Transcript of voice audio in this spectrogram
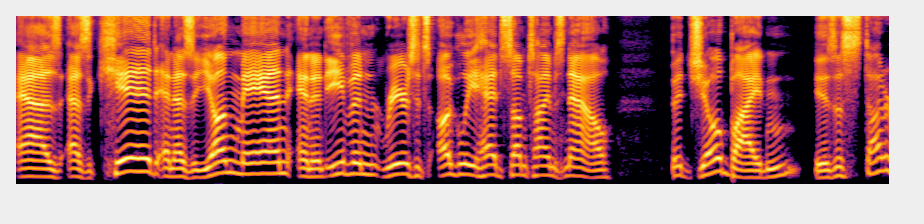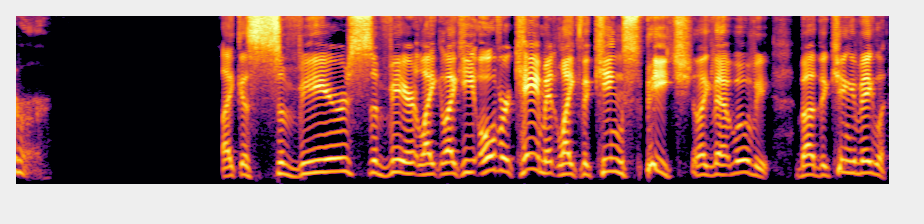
as as a kid and as a young man and it even rears its ugly head sometimes now, but Joe Biden is a stutterer like a severe, severe, like like he overcame it, like the King's Speech, like that movie about the King of England.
